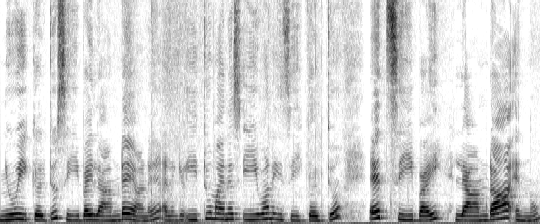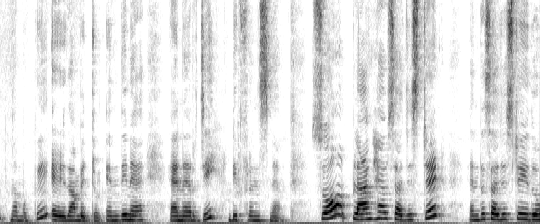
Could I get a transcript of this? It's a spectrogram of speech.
nu equal to c by ലാംഡയാണ് അല്ലെങ്കിൽ E two minus E one is equal to h c by lambda എന്നും നമുക്ക് എഴുതാൻ പറ്റും. എന്തിന്? എനർജി ഡിഫറൻസിന് സോ പ്ലാങ് ഹാവ് സജസ്റ്റഡ് എന്ത് സജസ്റ്റ് ചെയ്തു?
